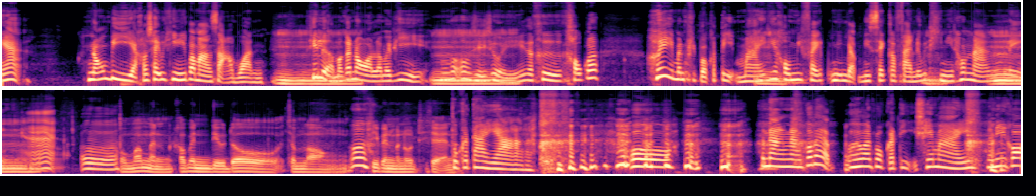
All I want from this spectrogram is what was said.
เนี้ยน้องบีอะเขาใช้วิธีนี้ประมาณสามวันอืมที่เหลือมันก็นอนแล้วไหมพี่มันก็เออเฉยๆแต่คือเขาก็ เฮ้ยมันผิดปกติไหมที่เขามีแฟนมีแบบมีเซ็กกับแฟนด้วยวิธีนี้เท่านั้นอะไรอย่างเงี้ยเออ ผมว่าเหมือนเขาเป็นดิวโดจำลองเออที่เป็นมนุษย์เฉยๆนะตุ๊กตายางอะโอ้นางนางก็แบบเออมันปกติใช่ไหมแล้วนี่ก็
